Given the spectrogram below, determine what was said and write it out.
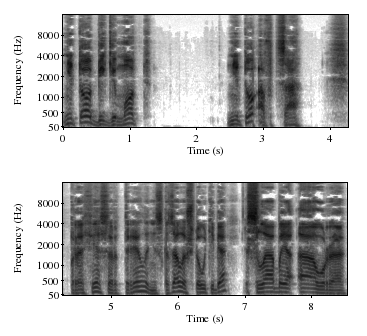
не то бегемот, не то овца. Профессор Треллани сказала, что у тебя слабая аура.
